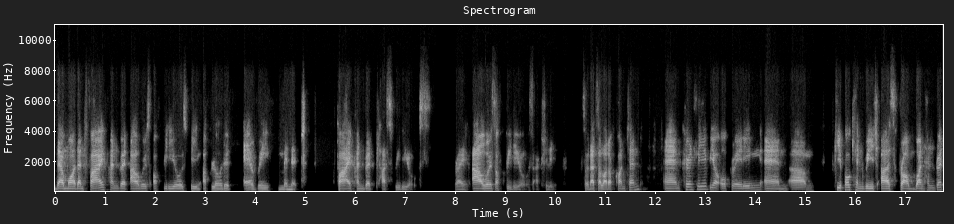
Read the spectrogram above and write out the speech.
there are more than 500 hours of videos being uploaded every minute, 500 plus videos right? Hours of videos, actually. So that's a lot of content. And currently we are operating and um, people can reach us from 100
